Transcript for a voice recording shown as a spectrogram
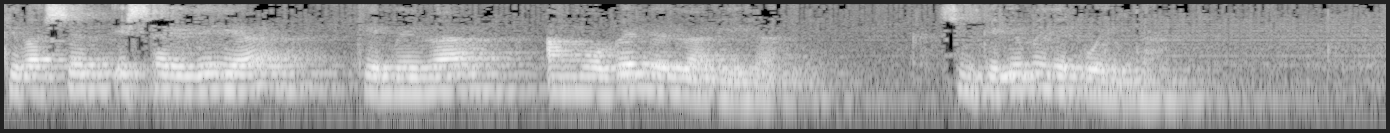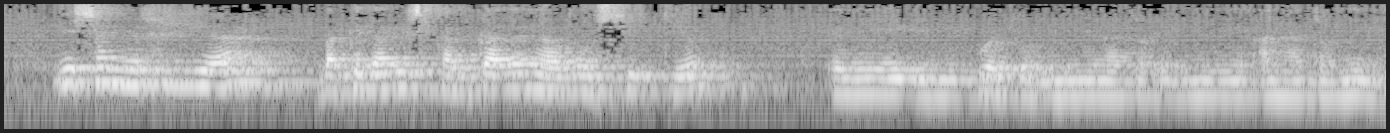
que va a ser esa idea que me va a mover en la vida, sin que yo me dé cuenta. Y esa energía va a quedar estancada en algún sitio en mi, en mi cuerpo, en mi, en mi anatomía.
